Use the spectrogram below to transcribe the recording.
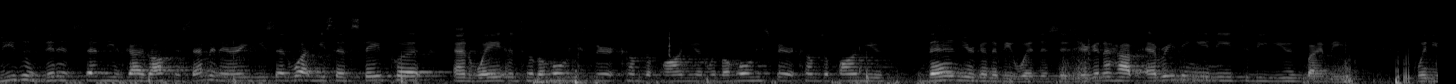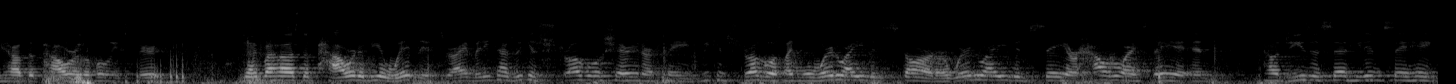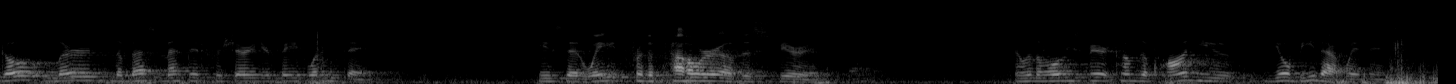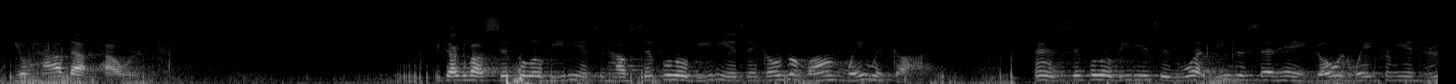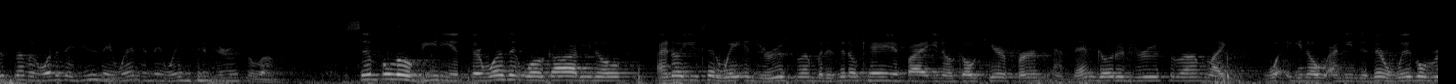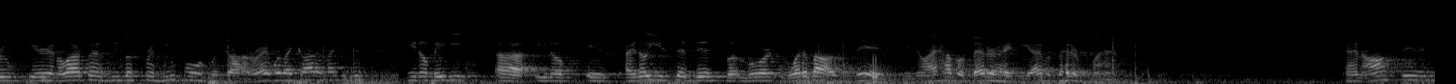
Jesus didn't send these guys off to seminary. He said what? He said, stay put and wait until the Holy Spirit comes upon you. And when the Holy Spirit comes upon you, then you're going to be witnesses. You're going to have everything you need to be used by me when you have the power of the Holy Spirit. Talk about how it's the power to be a witness, right? Many times we can struggle sharing our faith. We can struggle. It's like, well, where do I even start? Or where do I even say? Or how do I say it? And how Jesus said he didn't say, hey, go learn the best method for sharing your faith. What did he say? He said, wait for the power of the Spirit. And when the Holy Spirit comes upon you, you'll be that witness. You'll have that power. We talked about simple obedience and how simple obedience, it goes a long way with God. And simple obedience is what? Jesus said, hey, go and wait for me in Jerusalem. And what did they do? They went and they waited in Jerusalem. Simple obedience. There wasn't, well, God, you know, I know you said wait in Jerusalem, but is it okay if I, you know, go here first and then go to Jerusalem? Like, what, you know, I mean, is there wiggle room here? And a lot of times we look for loopholes with God, right? We're like, God, if I could just, you know, maybe, uh, you know, if, if I know you said this, but Lord, what about this? You know, I have a better idea. I have a better plan. And often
